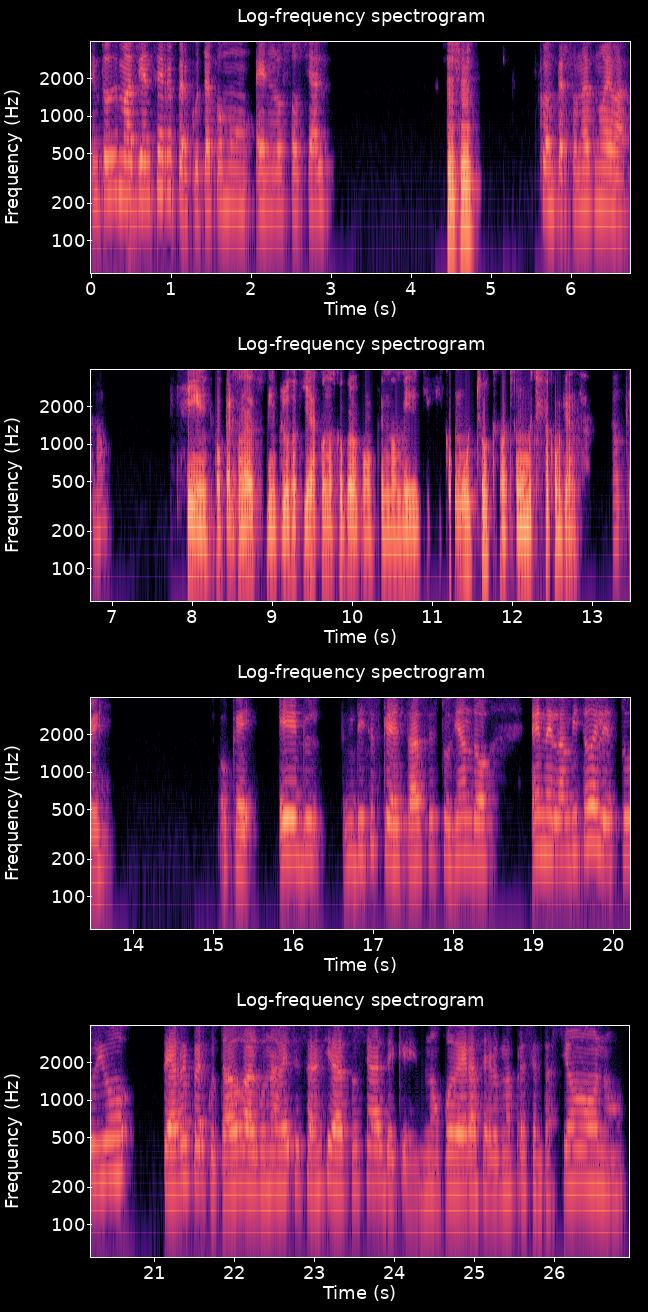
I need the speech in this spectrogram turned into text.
Entonces, más bien se repercuta como en lo social con personas nuevas, ¿no? Sí, o personas incluso que ya conozco, pero como que no me identifico mucho, que no tengo mucha confianza. Ok, ok. El- dices que estás estudiando. ¿En el ámbito del estudio te ha repercutado alguna vez esa ansiedad social de que no poder hacer una presentación o,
